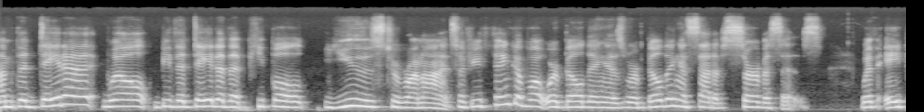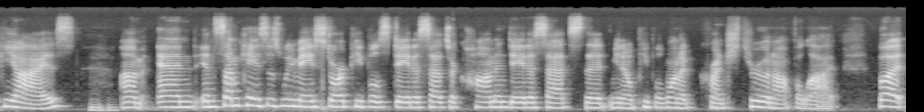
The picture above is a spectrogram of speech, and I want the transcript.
Um, the data will be the data that people use to run on it. So if you think of what we're building as we're building a set of services with APIs. Mm-hmm. Um, and in some cases, we may store people's data sets or common data sets that, you know, people want to crunch through an awful lot. But,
